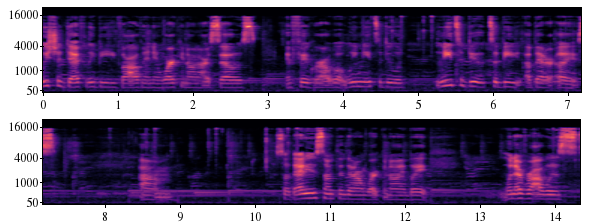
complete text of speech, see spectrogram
we should definitely be evolving and working on ourselves and figure out what we need to do need to do to be a better us. Um, so that is something that I'm working on. But whenever I was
